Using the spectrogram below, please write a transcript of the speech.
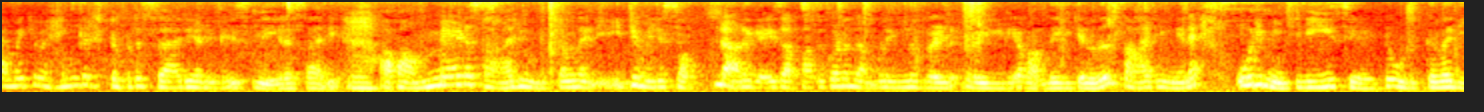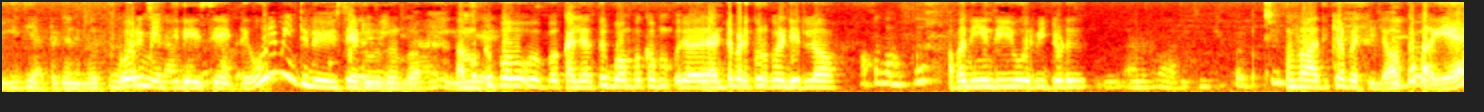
അമ്മയ്ക്ക് ഭയങ്കര ഇഷ്ടപ്പെട്ട സാരിയാണ് ഗൈസ് നീല സാരി. അപ്പൊ അമ്മയുടെ സാരി ഉടുക്കുന്ന ഏറ്റവും വലിയ സ്വപ്നമാണ് ഗൈസ്. അപ്പൊ അതുകൊണ്ട് നമ്മൾ ഇന്ന് വീഡിയോ വന്നിരിക്കുന്നത്. സാരി ഇങ്ങനെ ഒരു മിനിറ്റ് ഈസി ആയിട്ട് ഉടുക്കുന്ന രീതിയായിട്ട് നിങ്ങൾക്ക് ഒരു മിനിറ്റ് ഈസി ആയിട്ട് ഒരു മിനിറ്റ് ഈസി ആയിട്ട് നമുക്കിപ്പോ കല്യാണത്തിൽ പോകുമ്പോൾ രണ്ട് മണിക്കൂർ വേണ്ടിയല്ലോ അപ്പൊ നീ എന്ത് ഒരു ബാധിക്കാൻ വാദിക്കാൻ പറ്റില്ല. ഓക്കെ പറയേ.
